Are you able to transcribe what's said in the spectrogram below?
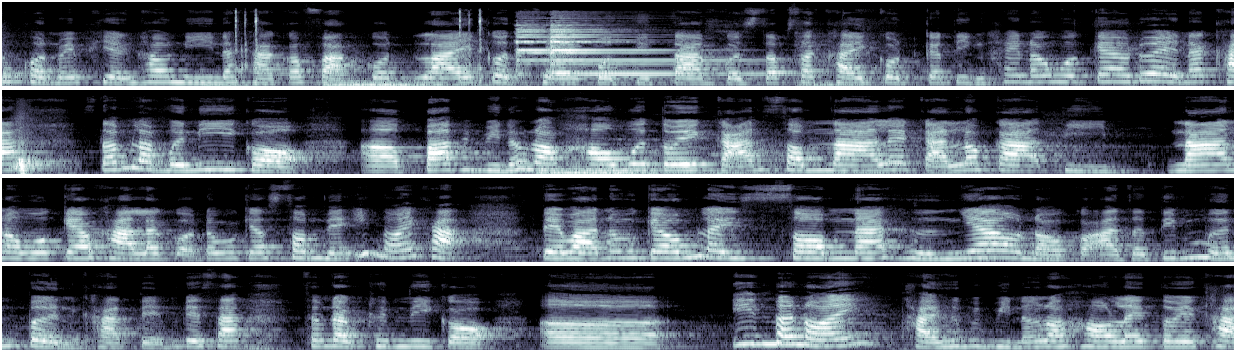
ทุกคนไว้เพียงเท่านี้นะคะ ก็ฝากกดไลค์กดแชร์กดติดตามกด subscribe กดกระดิ่งให้น้องวัวแก้วด้วยนะคะสำหรับเบอร์นี้ก็ป้าพี่ปีน้องๆเฮาเมื่อตัวการซอมนาและการเลากาตี นาน้องวัวแก้วค่ะแล้วก็น้องวัวแก้วซอมเนี่ยอีกน้อยค่ะ แต่ว่าน้องวัวแก้วไม่เลยซอมนะหึงเย้าเนาะก็อาจจะติ้มเหมือนเปิ่นค่ะเต็มไปซะสำหรับคลิปนี้ก็เอ่ออินน้อยๆถ่ายคือปีปีน้องๆเฮาไลตัวเองค่ะ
